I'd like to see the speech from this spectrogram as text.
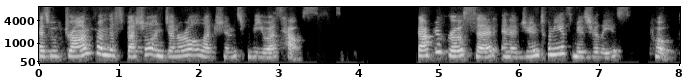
has withdrawn from the special and general elections for the U.S. House. Dr. Gross said in a June 20th news release, quote,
